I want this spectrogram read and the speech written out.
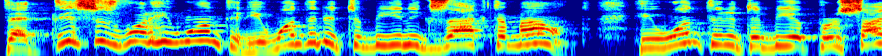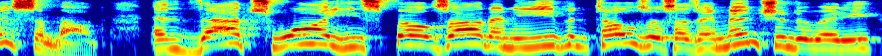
that this is what he wanted. He wanted it to be an exact amount. He wanted it to be a precise amount. And that's why he spells out and he even tells us, as I mentioned already,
